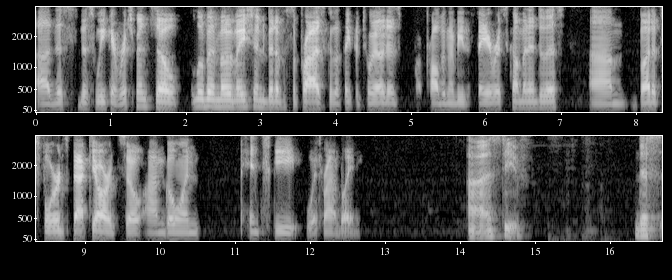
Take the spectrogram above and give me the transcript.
uh, this this week at Richmond. So a little bit of motivation, a bit of a surprise because I think the Toyotas are probably going to be the favorites coming into this. Um, but it's Ford's backyard, so I'm going Penske with Ryan Blaney. Uh, Steve. This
